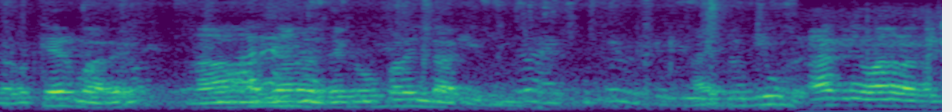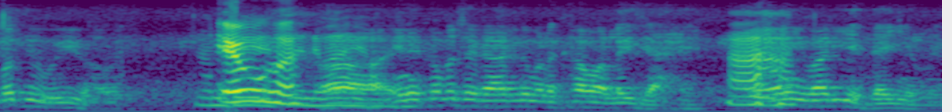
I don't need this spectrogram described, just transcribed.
તો કેર મારે. હા જાણે દેખો ઉપાડી નાખી તો કેવું આગળ વાળા બધી હોય આવે. એવું હોય હા એને ખબર છે કે આગળ મને ખાવા લઈ જાય. એની વાડીએ જઈએ અમે.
